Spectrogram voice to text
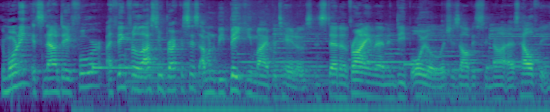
Good morning. It's now day four. I think for the last two breakfasts, I'm gonna be baking my potatoes instead of frying them in deep oil, which is obviously not as healthy.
